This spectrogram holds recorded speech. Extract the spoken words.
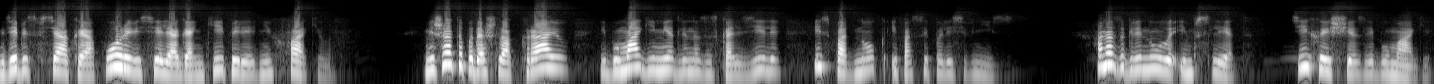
где без всякой опоры висели огоньки передних факелов. Мишата подошла к краю, и бумаги медленно заскользили из-под ног и посыпались вниз. Она заглянула им вслед. Тихо исчезли бумаги.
